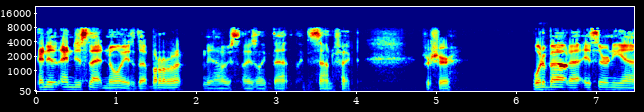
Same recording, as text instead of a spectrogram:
And it, and just that noise, that brrr, yeah, I always I always like that, like the sound effect, for sure. What about uh, is there any uh,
